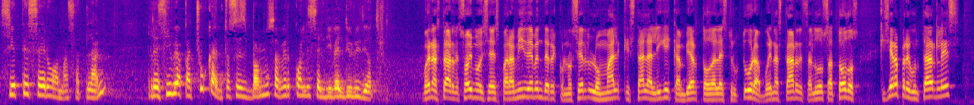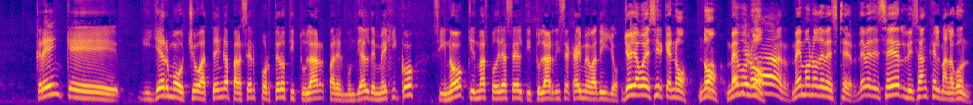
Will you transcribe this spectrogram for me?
7-0 a Mazatlán, recibe a Pachuca, entonces vamos a ver cuál es el nivel de uno y de otro. Buenas tardes, soy Moisés. Para mí deben de reconocer lo mal que está la liga y cambiar toda la estructura. Buenas tardes, saludos a todos. Quisiera preguntarles, ¿creen que Guillermo Ochoa tenga para ser portero titular para el Mundial de México? Si no, ¿quién más podría ser el titular? Dice Jaime Vadillo. Yo ya voy a decir que no. No, Memo no. Memo no debe ser. Debe de ser Luis Ángel Malagón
